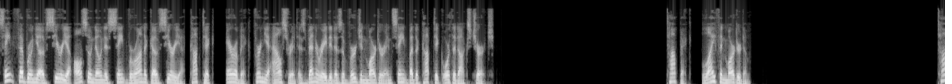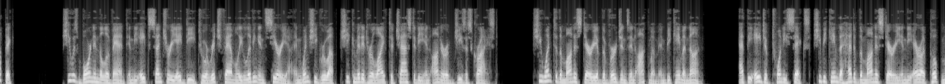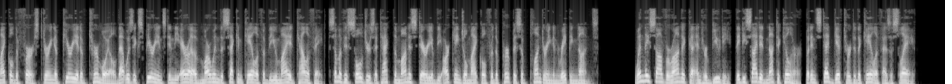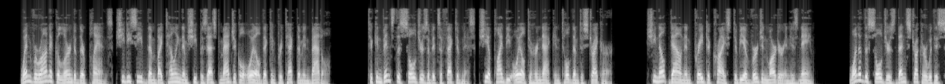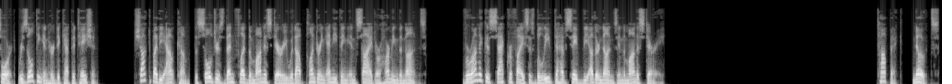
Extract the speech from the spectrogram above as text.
Saint Febronia of Syria also known as Saint Veronica of Syria, Coptic, Arabic, Fernia Alsrat is venerated as a virgin martyr and saint by the Coptic Orthodox Church. Life and martyrdom She was born in the Levant in the 8th century AD to a rich family living in Syria and when she grew up, she committed her life to chastity in honor of Jesus Christ. She went to the monastery of the Virgins in Akhmim and became a nun. At the age of 26, she became the head of the monastery in the era Pope Michael I during a period of turmoil that was experienced in the era of Marwan II Caliph of the Umayyad Caliphate. Some of his soldiers attacked the monastery of the Archangel Michael for the purpose of plundering and raping nuns. When they saw Veronica and her beauty, they decided not to kill her, but instead gift her to the caliph as a slave. When Veronica learned of their plans, she deceived them by telling them she possessed magical oil that can protect them in battle. To convince the soldiers of its effectiveness, she applied the oil to her neck and told them to strike her. She knelt down and prayed to Christ to be a virgin martyr in his name. One of the soldiers then struck her with his sword, resulting in her decapitation. Shocked by the outcome, the soldiers then fled the monastery without plundering anything inside or harming the nuns. Veronica's sacrifice is believed to have saved the other nuns in the monastery. Notes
